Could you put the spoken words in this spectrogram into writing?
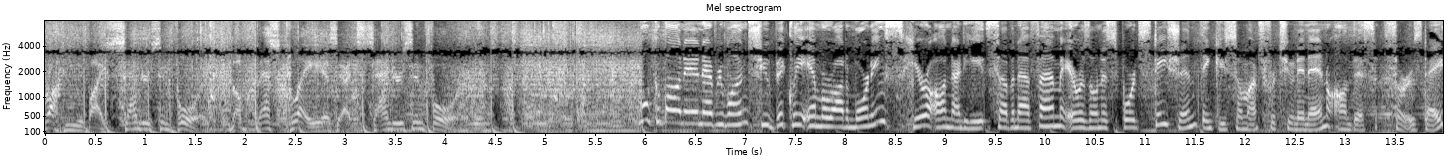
Brought to you by Sanderson Ford. The best play is at Sanderson Ford. On in, everyone, to Bickley and Marotta Mornings here on 98.7 FM, Arizona Sports Station. Thank you so much for tuning in on this Thursday.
